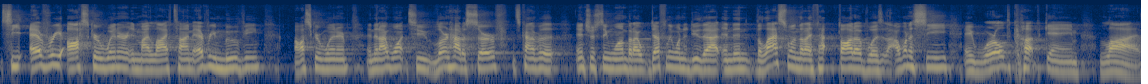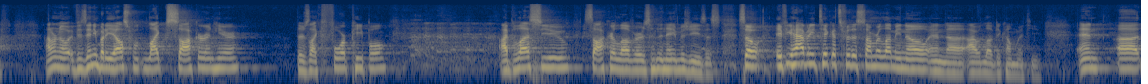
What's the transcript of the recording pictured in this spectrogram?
see every Oscar winner in my lifetime, every movie. Oscar winner. And then I want to learn how to surf. It's kind of an interesting one, but I definitely want to do that. And then the last one that I th- thought of was I want to see a World Cup game live. I don't know if there's anybody else like soccer in here. There's like four people. I bless you, soccer lovers, in the name of Jesus. So if you have any tickets for this summer, let me know, and uh, I would love to come with you. And uh,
